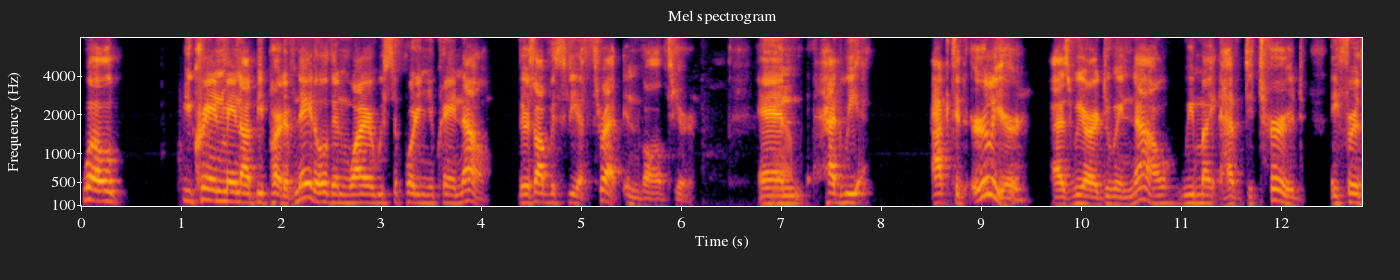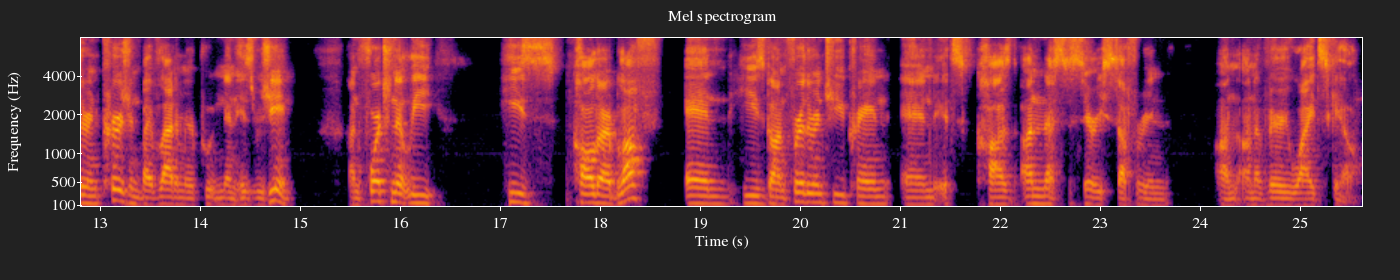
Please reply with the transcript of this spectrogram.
Well, Ukraine may not be part of NATO. Then why are we supporting Ukraine now? There's obviously a threat involved here, and yeah. had we acted earlier, as we are doing now, we might have deterred a further incursion by Vladimir Putin and his regime. Unfortunately, he's called our bluff and he's gone further into Ukraine and it's caused unnecessary suffering on, on a very wide scale.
